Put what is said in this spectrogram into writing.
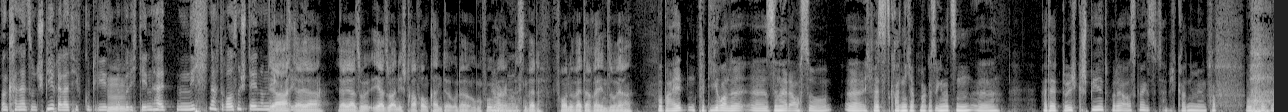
und kann halt so ein Spiel relativ gut lesen. Da würde ich den halt nicht nach draußen stellen, um Hm. Ja, zu ja, ja. Ja, ja, so eher so an die Strafraumkante oder irgendwo Ja, genau. ein bisschen weiter vorne weiter rein, so, ja. Wobei für die Rolle äh, sind halt auch so, äh, ich weiß jetzt gerade nicht, ob Markus Ingwertsen, äh, hat er durchgespielt oder ausgewechselt? Habe ich gerade nicht mehr im Kopf. Wurde, ich, Hase,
